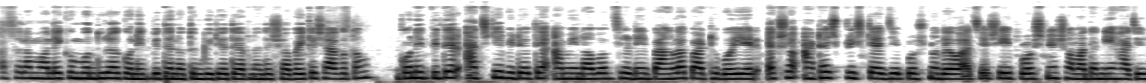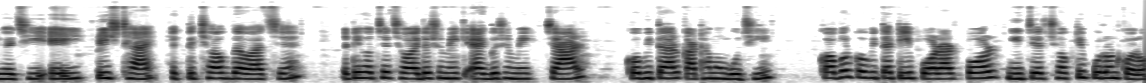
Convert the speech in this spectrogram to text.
আসসালামু আলাইকুম বন্ধুরা গণিতবিদের নতুন ভিডিওতে আপনাদের সবাইকে স্বাগতম। গণিতবিদের আজকের ভিডিওতে আমি নবম শ্রেণির বাংলা পাঠ্য বইয়ের একশো আঠাশ পৃষ্ঠায় যে প্রশ্ন দেওয়া আছে, সেই প্রশ্নের সমাধান নিয়ে হাজির হয়েছি। এই পৃষ্ঠায় একটি ছক দেওয়া আছে। এটি হচ্ছে ছয় দশমিক এক দশমিক চার কবিতার কাঠামো বুঝি। কবর কবিতাটি পড়ার পর নিচের ছকটি পূরণ করো।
